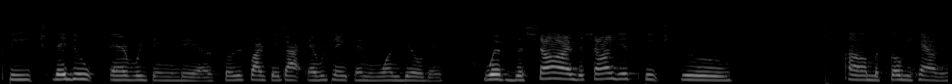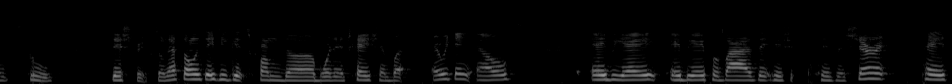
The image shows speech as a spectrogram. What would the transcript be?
speech. They do everything there. So it's like they got everything in one building. With Deshawn, Deshawn gets speech through um, Muscogee County School District. So that's the only thing he gets from the Board of Education. But everything else, ABA, ABA provides it. His, his insurance pays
